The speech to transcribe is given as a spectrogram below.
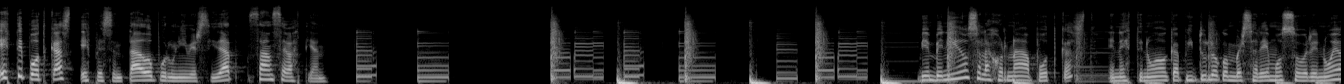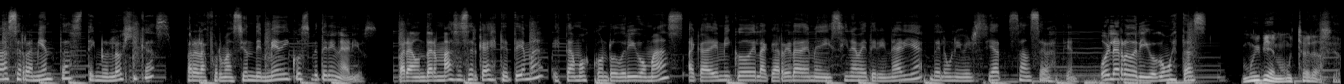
Este podcast es presentado por Universidad San Sebastián. Bienvenidos a la jornada podcast. En este nuevo capítulo conversaremos sobre nuevas herramientas tecnológicas para la formación de médicos veterinarios. Para ahondar más acerca de este tema, estamos con Rodrigo Más, académico de la carrera de Medicina Veterinaria de la Universidad San Sebastián. Hola Rodrigo, ¿cómo estás? Muy bien, muchas gracias.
